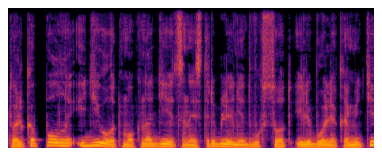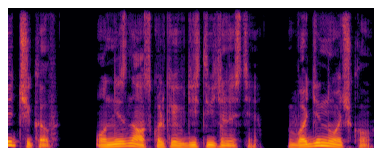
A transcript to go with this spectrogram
Только полный идиот мог надеяться на истребление 200 или более комитетчиков, он не знал, сколько их в действительности, в одиночку,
